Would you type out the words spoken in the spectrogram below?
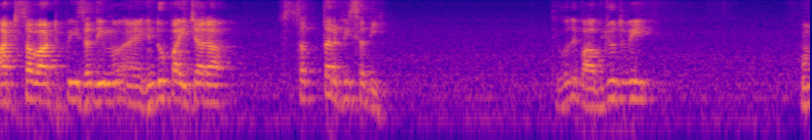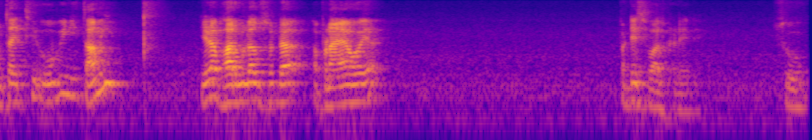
808% ਦੀ ਮ- ਹਿੰਦੂ ਭਾਈਚਾਰਾ 70% ਦੀ ਤੇ ਉਹਦੇ ਬਾਵਜੂਦ ਵੀ ਹੁਣ ਤਾਂ ਇੱਥੇ ਉਹ ਵੀ ਨਹੀਂ, ਤਾਂ ਵੀ ਜਿਹੜਾ ਫਾਰਮੂਲਾ ਤੁਹਾਡਾ ਅਪਣਾਇਆ ਹੋਇਆ, ਵੱਡੇ ਸਵਾਲ ਖੜੇ ਨੇ। ਸੋ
